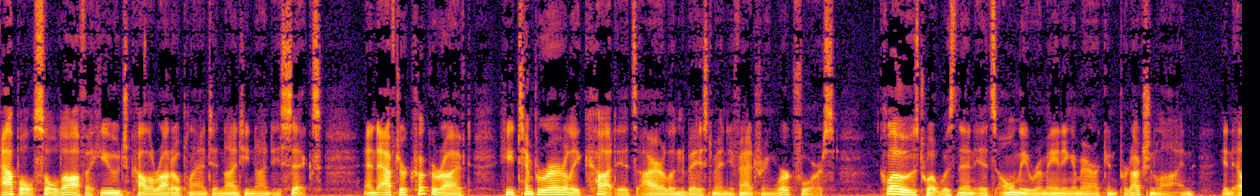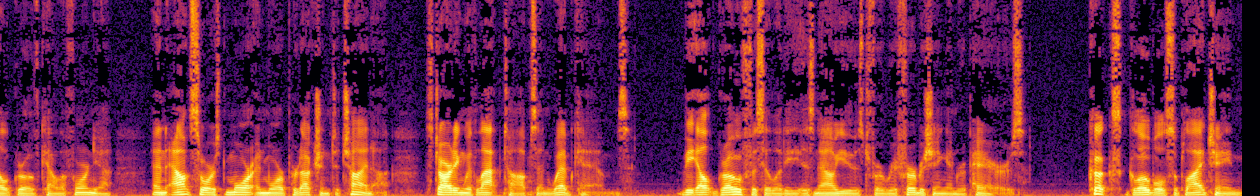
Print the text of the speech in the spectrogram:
Apple sold off a huge Colorado plant in 1996, and after Cook arrived, he temporarily cut its Ireland based manufacturing workforce, closed what was then its only remaining American production line in Elk Grove, California, and outsourced more and more production to China, starting with laptops and webcams. The Elk Grove facility is now used for refurbishing and repairs. Cook's global supply chain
